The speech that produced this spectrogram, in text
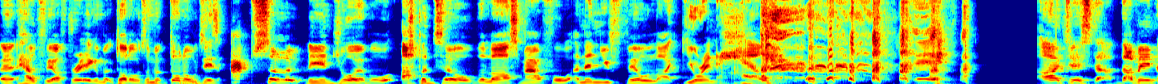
uh, healthy after eating a McDonald's. A McDonald's is absolutely enjoyable up until the last mouthful, and then you feel like you're in hell. Eh, I just, I mean,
